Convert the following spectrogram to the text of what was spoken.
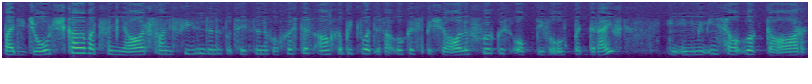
by die George Show wat vanjaar van 24 tot 26 Augustus aangebied word, is daar ook 'n spesiale fokus op die wildbedryf en NMI sal ook daar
